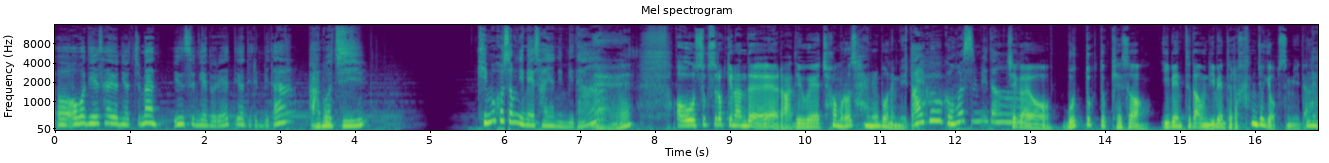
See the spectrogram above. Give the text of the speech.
어, 어머니의 사연이었지만 인순이의 노래 띄워드립니다. 아버지. 아버지. 김호성님의 사연입니다. 네. 어우, 쑥스럽긴 한데, 라디오에 처음으로 사연을 보냅니다. 아이고, 고맙습니다. 제가요, 무뚝뚝해서 이벤트다운 이벤트를 한 적이 없습니다. 네.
